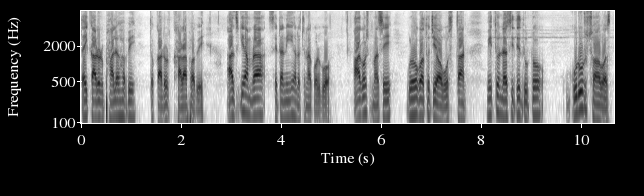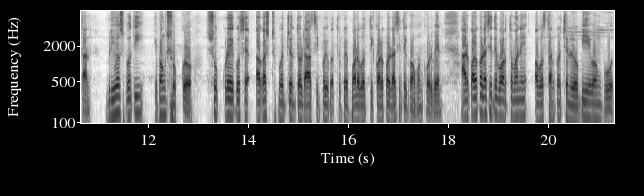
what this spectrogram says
তাই কারোর ভালো হবে তো কারোর খারাপ হবে। আজকে আমরা সেটা নিয়ে আলোচনা করব। আগস্ট মাসে গ্রহগত যে অবস্থান, মিথুন রাশিতে দুটো গুরুর সহাবস্থান, বৃহস্পতি এবং শুক্র। শুক্র একুশে আগস্ট পর্যন্ত রাশি পরিবর্তন করে পরবর্তী কর্কট রাশিতে গমন করবেন। আর কর্কট রাশিতে বর্তমানে অবস্থান করছেন রবি এবং বুধ।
